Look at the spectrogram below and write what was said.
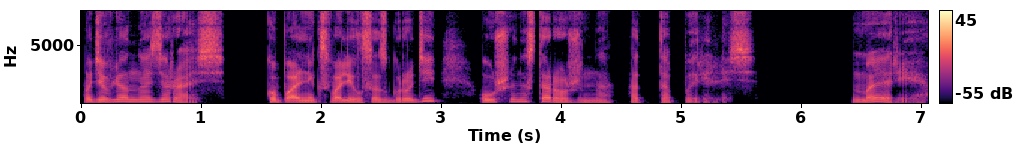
удивленно озираясь. Купальник свалился с груди, уши настороженно оттопырились. «Мэри,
